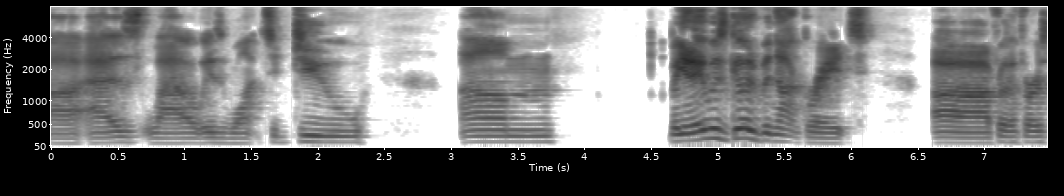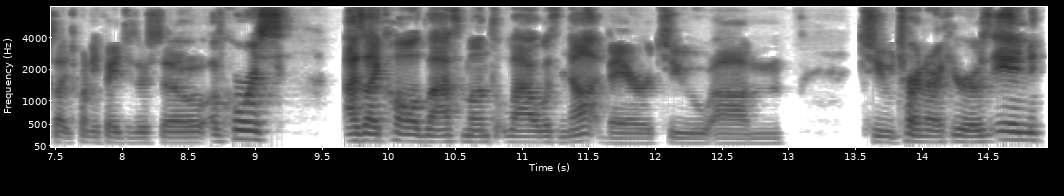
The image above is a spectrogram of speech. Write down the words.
uh, as Lau is wont to do. Um, but you know, it was good, but not great. Uh, for the first like twenty pages or so. Of course, as I called last month, Lau was not there to um to turn our heroes in.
